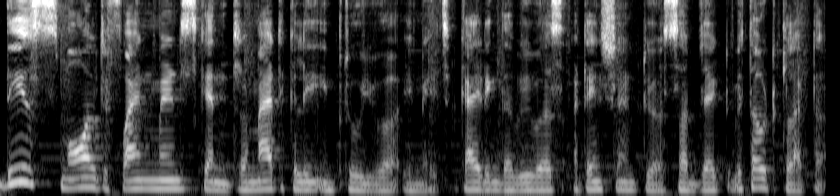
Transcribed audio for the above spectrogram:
These small refinements can dramatically improve your image, guiding the viewer's attention to your subject without clutter.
